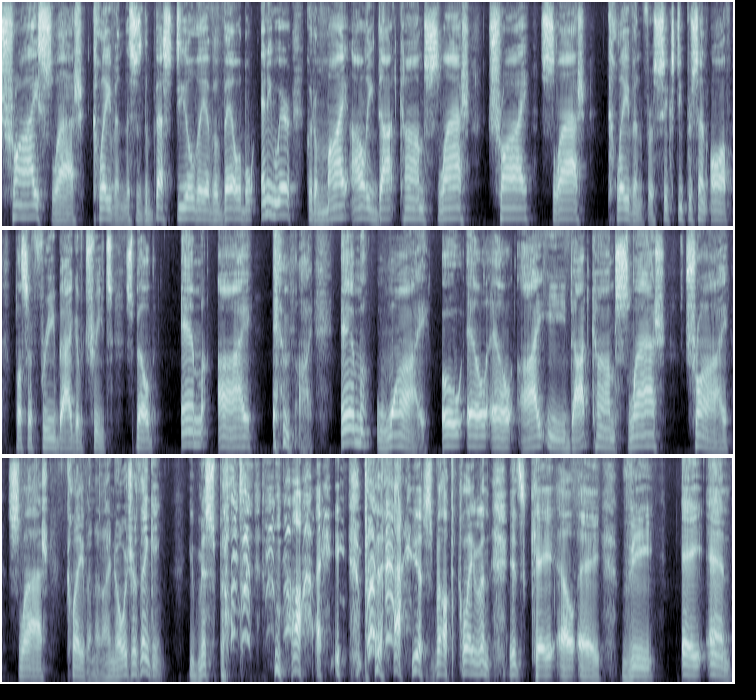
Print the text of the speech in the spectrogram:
try slash Klavan. This is the best deal they have available anywhere. Go to myollie.com slash try slash Klavan for 60% off plus a free bag of treats spelled M I M I M Y O L L I E dot com slash try slash Klavan. And I know what you're thinking. You misspelled my, but how do you spell Klavan? It's K L A V A N.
